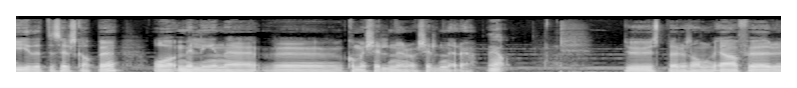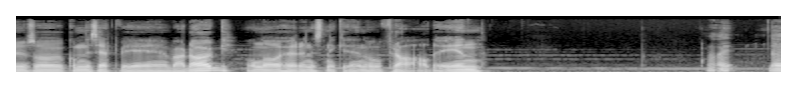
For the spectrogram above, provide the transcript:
i dette selskapet, og meldingene øh, kommer sjeldnere og sjeldnere. Ja. Du spør sånn Ja, før så kommuniserte vi hver dag, og nå hører jeg nesten ikke noe fra det inn. Nei. Det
